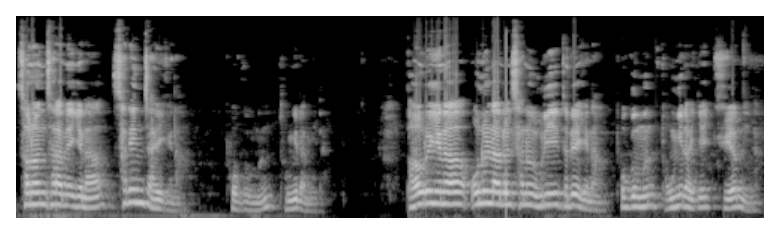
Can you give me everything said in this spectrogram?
선한 사람에게나 살인자에게나 복음은 동일합니다. 바울에게나 오늘날을 사는 우리들에게나 복음은 동일하게 귀합니다.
